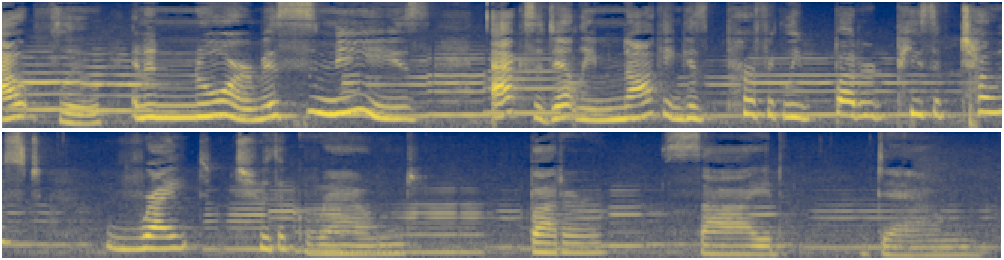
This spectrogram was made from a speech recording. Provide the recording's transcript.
out flew an enormous sneeze, accidentally knocking his perfectly buttered piece of toast right to the ground, butter side down.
